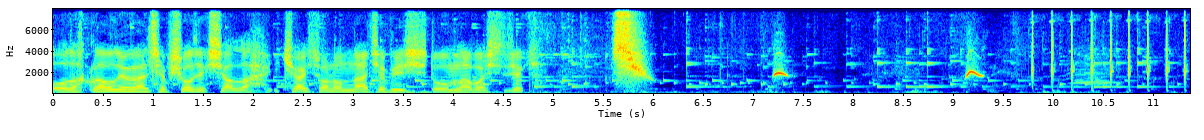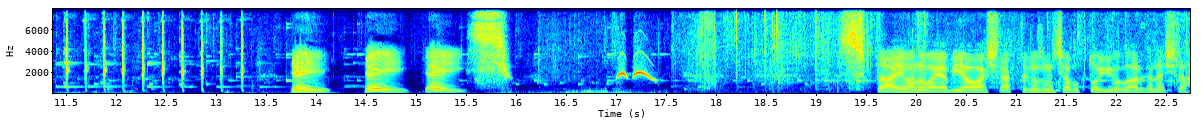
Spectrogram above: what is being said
Oğlakla oluyor galiba. Çepiş olacak inşallah. İki ay sonra onlar çepiş. Doğumluğa başlayacak. Hey, hey, hey. Sıktı hayvanı var ya bir yavaşlattınız mı çabuk doyuyorlar arkadaşlar.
